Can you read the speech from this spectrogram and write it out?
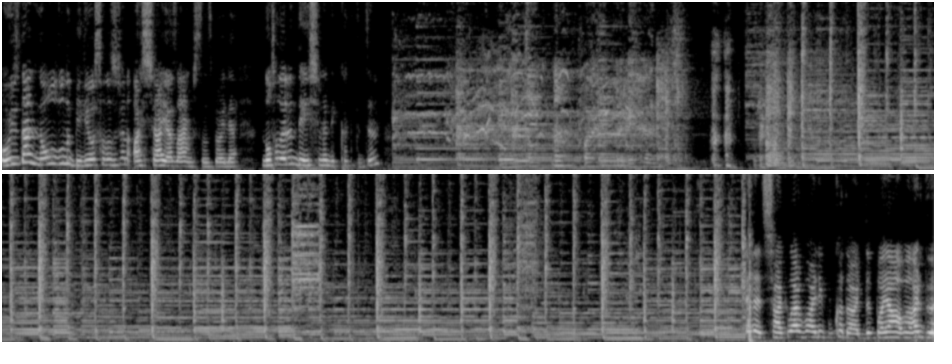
O yüzden ne olduğunu biliyorsanız lütfen aşağı yazar mısınız? Böyle notaların değişimine dikkat edin. Evet şarkılar bu aylık bu kadardı. Bayağı vardı.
